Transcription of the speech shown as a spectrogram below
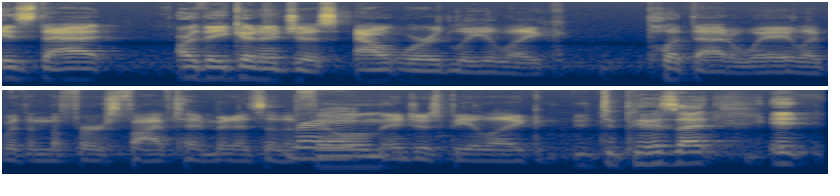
Is that? Are they gonna just outwardly like? Put that away like within the first five ten minutes of the Right. film and just be like because that it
